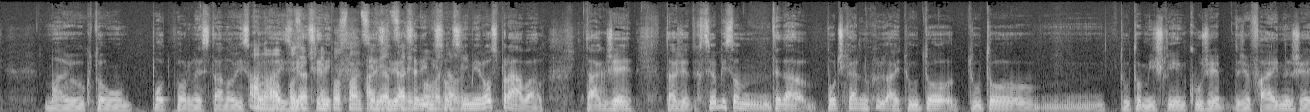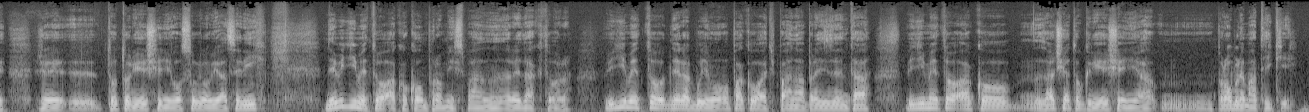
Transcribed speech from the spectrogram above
majú k tomu podporné stanovisko. Ano, aj s, viacerý, aj s viacerými som s nimi rozprával. Takže, takže chcel by som teda počkať aj túto, túto, túto myšlienku, že, že fajn, že, že e, toto riešenie oslovilo viacerých. Nevidíme to ako kompromis, pán redaktor. Vidíme to, nerad budem opakovať pána prezidenta, vidíme to ako začiatok riešenia problematiky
